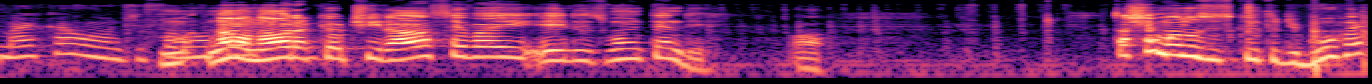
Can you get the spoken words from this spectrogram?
Marca onde? Só Não, não, na hora que eu tirar, você vai, eles vão entender. Ó. Tá chamando os inscritos de burro, é?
